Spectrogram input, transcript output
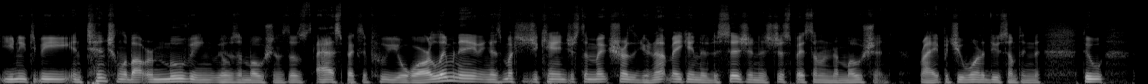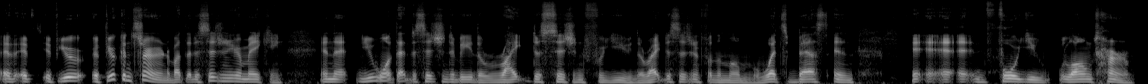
you need to be intentional about removing those emotions, those aspects of who you are, eliminating as much as you can, just to make sure that you're not making a decision that's just based on an emotion right? But you want to do something to do. If, if, you're if you're concerned about the decision you're making, and that you want that decision to be the right decision for you, the right decision for the moment, what's best and for you long term.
